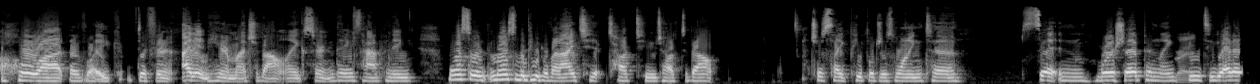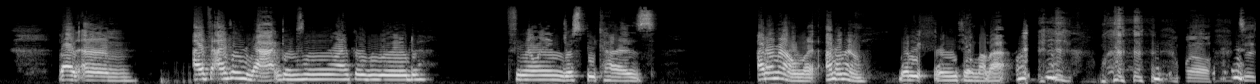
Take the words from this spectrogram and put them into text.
a whole lot of like different i didn't hear much about like certain things happening. Most of most of the people that I t- talked to talked about just like people just wanting to sit and worship and like right. be together. But um I, th- I think that gives me like a weird feeling just because i don't know what i don't know. What do you, what do you think about that? Well to,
